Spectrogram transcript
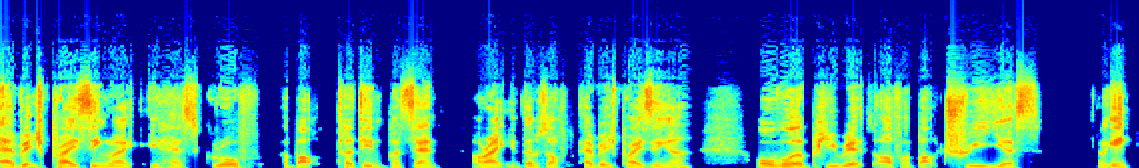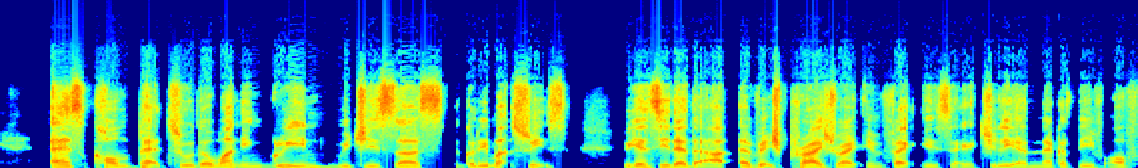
average pricing, right, it has growth about 13%. All right, in terms of average pricing, uh, over a period of about three years. Okay, as compared to the one in green, which is uh, Guillemard Suites, you can see that the average price, right, in fact, is actually a negative of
